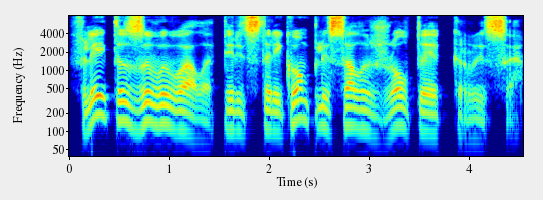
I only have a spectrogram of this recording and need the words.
Флейта завывала, перед стариком плясала желтая крыса.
